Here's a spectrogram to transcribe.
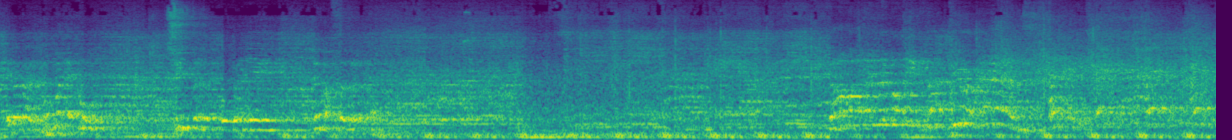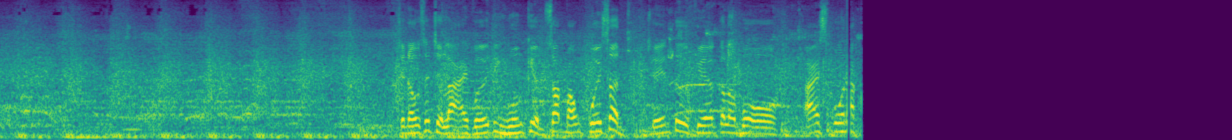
Trận đấu sẽ trở lại với tình huống kiểm soát bóng cuối sân đến từ phía câu lạc bộ AS Monaco.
